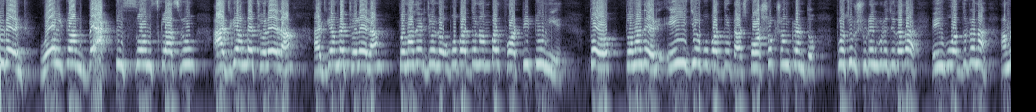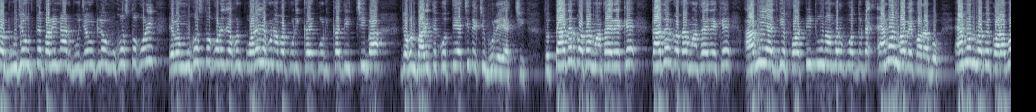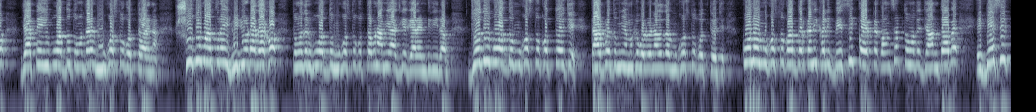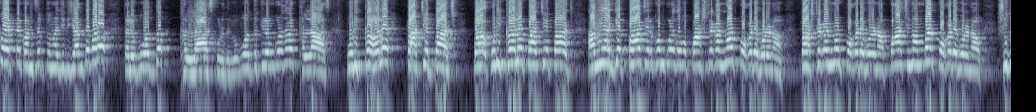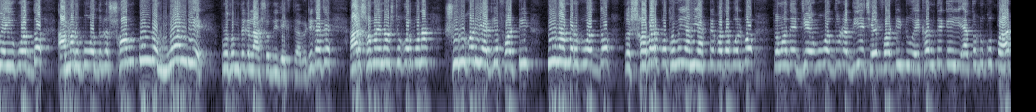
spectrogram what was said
Student welcome back to Som's classroom আজকে আমরা চলে এলাম, আজকে আমরা চলে এলাম তোমাদের জন্য উপপাদ্য নাম্বার ফর্টি টু নিয়ে। তো তোমাদের এই যে উপপাদ্যটা স্পর্শক সংক্রান্ত প্রচুর স্টুডেন্ট বলেছে, দাদা, এই উপপাদ্যটা না আমরা বুঝে উঠতে পারি না, আর বুঝে উঠলেও মুখস্থ করি এবং মুখস্থ করে যখন পরে যখন আবার পরীক্ষায়, পরীক্ষা দিচ্ছি বা যখন বাড়িতে করতে যাচ্ছি, দেখছি ভুলে যাচ্ছি। তো তাদের কথা মাথায় রেখে, তাদের কথা মাথায় রেখে আমি আজকে ফর্টি টু নাম্বার উপপাদ্যটা এমনভাবে করাবো এমনভাবে করাবো যাতে এই উপপাদ্য তোমাদের মুখস্থ করতে হয় না। শুধুমাত্র এই ভিডিওটা দেখো, তোমাদের উপপাদ্য মুখস্থ করতে হবে না, আমি আজকে গ্যারান্টি দিলাম। যদি উপপাদ্য মুখস্থ করতে হয়েছে, তারপরে তুমি আমাকে বলবে, না, দাদা, মুখস্থ করতে হয়েছে। কোনো মুখস্থ করার দরকার নেই, খালি বেসিক কয়েকটা কনসেপ্ট তোমাদের জানতে হবে। এই বেসিক কয়েকটা কনসেপ্ট তোমরা যদি জানতে পারো, তাহলে উপপাদ্য খালাস করে দেবে। উপপাদ্য কীরকম করে দেবে? খালাস। পরীক্ষা হলে পাঁচে পাঁচ। পরীক্ষা হলে পাঁচে পাঁচ। আমি আজকে পাঁচ এরকম করে দেবো। পাঁচ টাকার নোট পকেটে ভরে নাও। পাঁচ টাকার নোট পকেটে ভরে নাও। পাঁচ নম্বর পকেটে ভরে নাও। শুধু এই উপপাদ্য আমার উপপাদ্যটা সম্পূর্ণ মন দিয়ে প্রথম থেকে লাস্ট অব্দি দেখতে হবে, ঠিক আছে? আর সময় নষ্ট করব না, শুরু করি আজকে ফর্টি টু নাম্বার উপপাদ্য তো সবার প্রথমেই আমি একটা কথা বলব, তোমাদের যে উপপাদ্যটা দিয়েছে ফর্টি টু এখান থেকেই এতটুকু পাঠ,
